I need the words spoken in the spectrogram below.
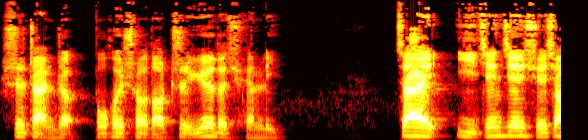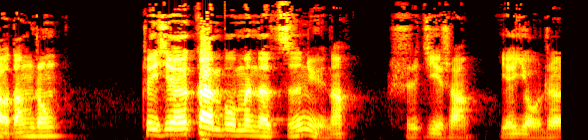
施展着不会受到制约的权利，在一间间学校当中，这些干部们的子女呢，实际上也有着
